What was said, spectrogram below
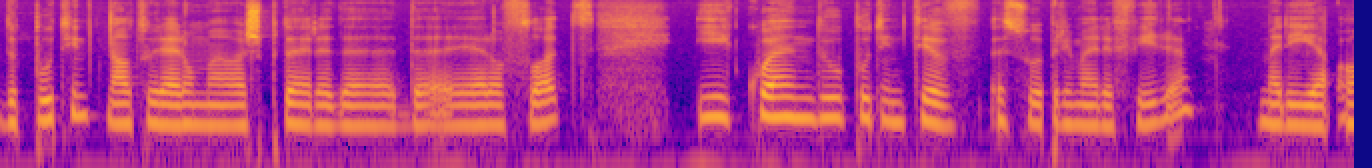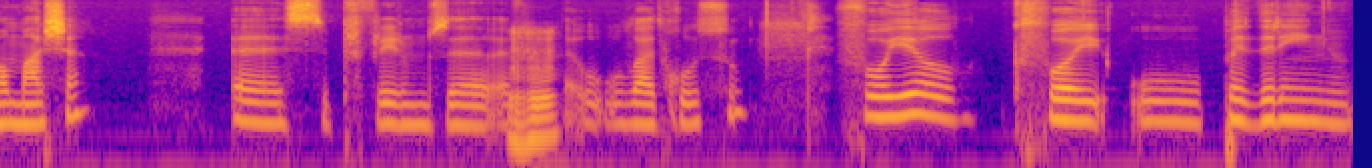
de Putin, que na altura era uma hospedeira da, da Aeroflot. E quando Putin teve a sua primeira filha, Maria Omasha, uh, se preferirmos a, uhum. a, o lado russo, foi ele que foi o padrinho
